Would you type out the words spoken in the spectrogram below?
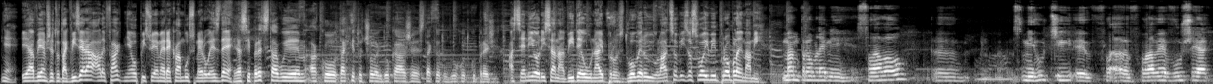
Nie, ja viem, že to tak vyzerá, ale fakt neopisujeme reklamu Smeru SD. Ja si predstavujem, ako takýto človek dokáže z takéhoto dôchodku prežiť. A seniori sa na videu najprv zdôverujú Lacovi so svojimi problémami. Mám problémy s hlavou, e, mi hučí e, v, hla- v hlave, v ušiach, e,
